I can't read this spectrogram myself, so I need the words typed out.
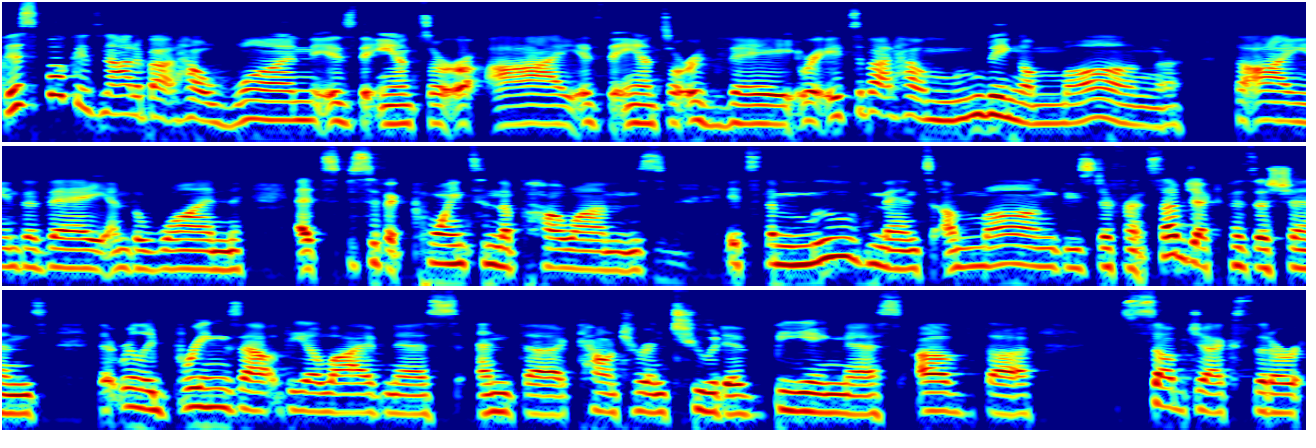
this book is not about how one is the answer or i is the answer or they right it's about how moving among the i and the they and the one at specific points in the poems mm-hmm. it's the movement among these different subject positions that really brings out the aliveness and the counterintuitive beingness of the subjects that are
